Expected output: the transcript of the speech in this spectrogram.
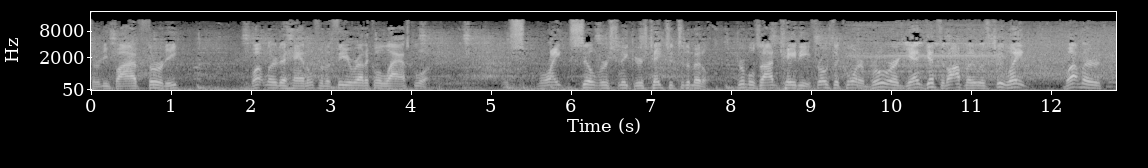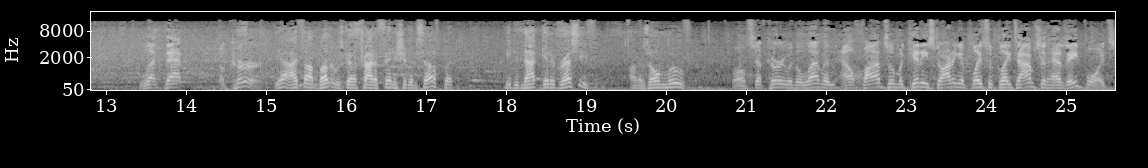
35 30. Butler to handle for the theoretical last look. With bright silver sneakers takes it to the middle. Dribbles on KD. Throws the corner. Brewer again gets it off, but it was too late. Butler let that occur. Yeah, I thought Butler was going to try to finish it himself, but he did not get aggressive on his own move. Well, Steph Curry with 11. Alfonzo McKinnie starting in place of Klay Thompson has eight points.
